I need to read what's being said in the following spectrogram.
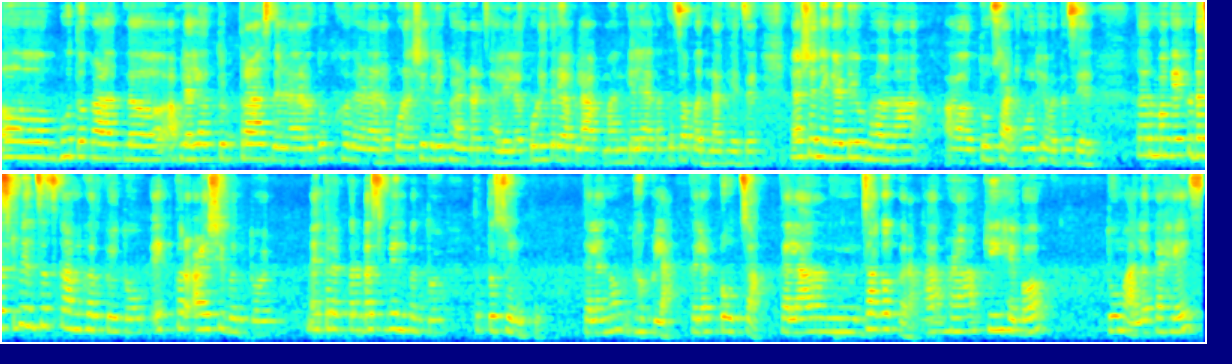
भूतकाळातलं आपल्याला त्रास देणारं दुःख देणारं कोणाशी तरी भांडण झालेलं कोणीतरी आपला अपमान केला आता त्याचा बदला घ्यायचा आहे ह्या अशा निगेटिव्ह भावना तो साठवून ठेवत असेल तर मग एक डस्टबिनचंच काम करतोय तो. एक तर आळशी बनतोय नाहीतर एकतर डस्टबिन बनतोय तर तसं नको. त्याला न ढकला त्याला टोचा त्याला जाग जागं करा. म्हणा की हे बघ तू मालक आहेस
